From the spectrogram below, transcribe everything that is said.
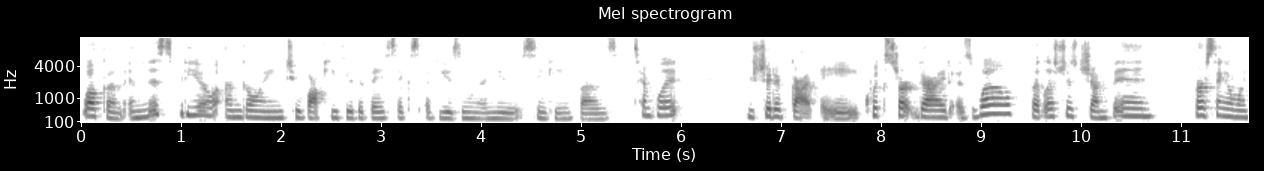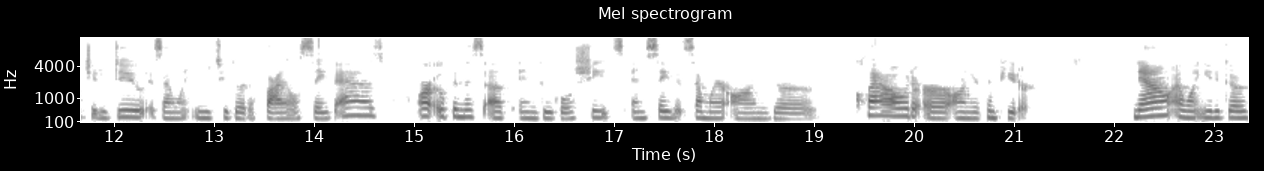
Welcome. In this video, I'm going to walk you through the basics of using your new sinking funds template. You should have got a quick start guide as well, but let's just jump in. First thing I want you to do is I want you to go to File, Save As, or open this up in Google Sheets and save it somewhere on your cloud or on your computer. Now I want you to go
